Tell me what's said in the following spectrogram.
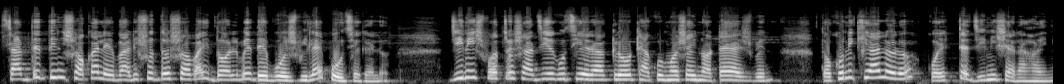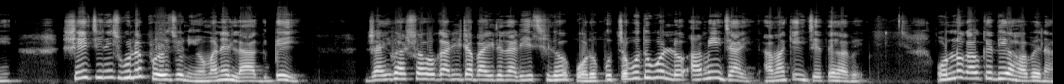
শ্রাদ্ধের দিন সকালে বাড়িশুদ্ধ সবাই দল বেঁধে বসবিলায় পৌঁছে গেল। জিনিসপত্র সাজিয়ে গুছিয়ে রাখল, ঠাকুরমশাই নটায় আসবেন। তখনই খেয়াল হলো, কয়েকটা জিনিস আনা হয়নি। সেই জিনিসগুলো প্রয়োজনীয় মানে লাগবেই। ড্রাইভার সহ গাড়িটা বাইরে দাঁড়িয়েছিল। বড় পুত্রবধূ বলল আমিই যাই, আমাকেই যেতে হবে। অন্য কাউকে দিয়ে হবে না।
